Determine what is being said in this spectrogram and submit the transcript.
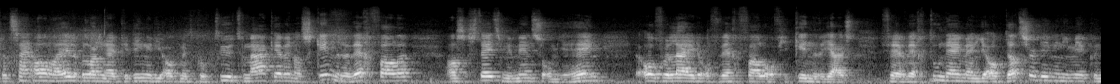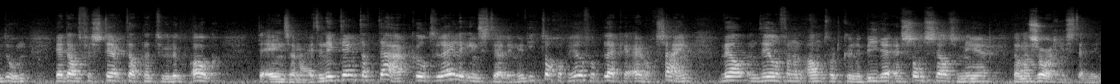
Dat zijn allemaal hele belangrijke dingen die ook met cultuur te maken hebben. En als kinderen wegvallen, als er steeds meer mensen om je heen overlijden of wegvallen, of je kinderen juist ver weg toenemen en je ook dat soort dingen niet meer kunt doen, ja, dan versterkt dat natuurlijk ook de eenzaamheid. En ik denk dat daar culturele instellingen, die toch op heel veel plekken er nog zijn, wel een deel van een antwoord kunnen bieden en soms zelfs meer dan een zorginstelling.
